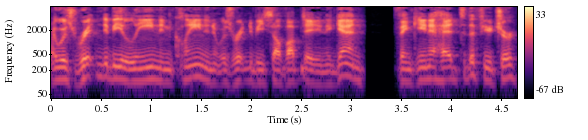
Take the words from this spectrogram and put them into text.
It was written to be lean and clean, and it was written to be self updating. Again, thinking ahead to the future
